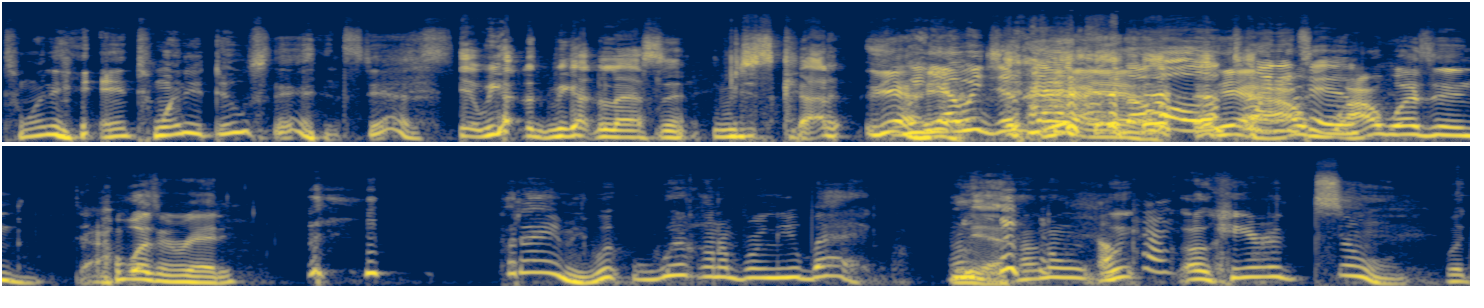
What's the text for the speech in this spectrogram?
20 and 22 cents. Yes. Yeah, we got the we got the last cent. We just got it. Yeah. Well, yeah, we just got the whole 22. I, I wasn't I wasn't ready. but Amy, we, we're gonna bring you back. I, Yeah. I don't we Okay. uh, hear it soon. But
